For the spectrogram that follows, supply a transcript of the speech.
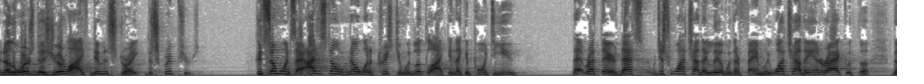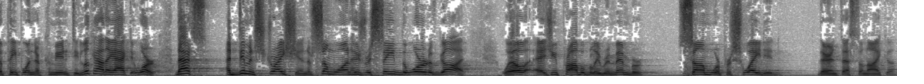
In other words, does your life demonstrate the scriptures? Could someone say, I just don't know what a Christian would look like, and they could point to you? That right there, that's just watch how they live with their family. Watch how they interact with the, the people in their community. Look how they act at work. That's a demonstration of someone who's received the Word of God. Well, as you probably remember, some were persuaded there in Thessalonica.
